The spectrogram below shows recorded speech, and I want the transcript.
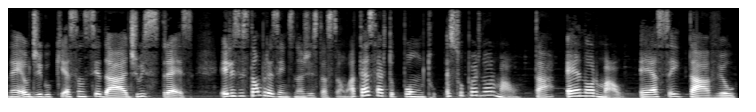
né? Eu digo que essa ansiedade, o estresse, eles estão presentes na gestação. Até certo ponto é super normal, tá? É normal, é aceitável,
